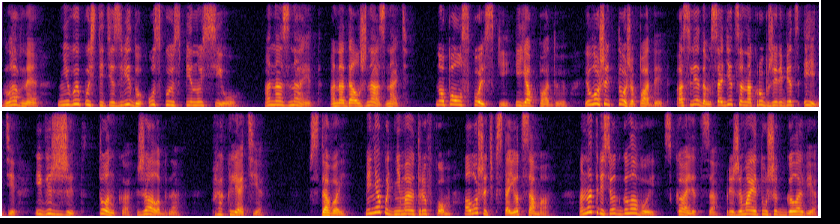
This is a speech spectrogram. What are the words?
Главное, не выпустить из виду узкую спину Сиу. Она знает, она должна знать. Но пол скользкий, и я падаю. И лошадь тоже падает, а следом садится на круп жеребец Эдди и визжит, тонко, жалобно. Проклятие! Вставай! Меня поднимают рывком, а лошадь встает сама. Она трясет головой, скалится, прижимает уши к голове,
